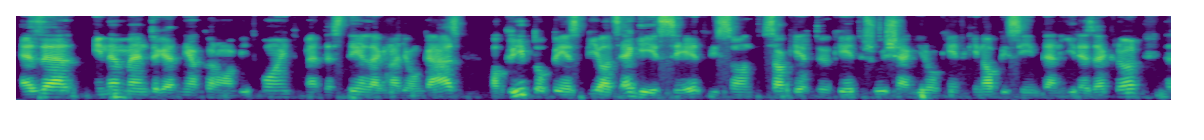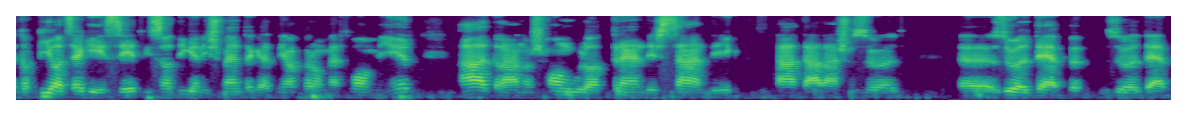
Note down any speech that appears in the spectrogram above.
Ezzel én nem mentegetni akarom a bitcoint, mert ez tényleg nagyon gáz. A kriptopénzpiac egészét viszont szakértőként és újságíróként, aki napi szinten ír ezekről, tehát a piac egészét viszont igenis mentegetni akarom, mert van miért. Általános hangulat, trend és szándék átállás a zöld, zöldebb, zöldebb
